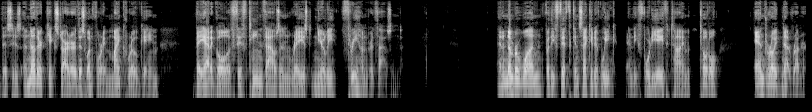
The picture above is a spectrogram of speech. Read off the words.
This is another Kickstarter, this one for a micro game they had a goal of 15,000 and raised nearly 300,000. And at number one for the fifth consecutive week and the 48th time total, Android Netrunner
